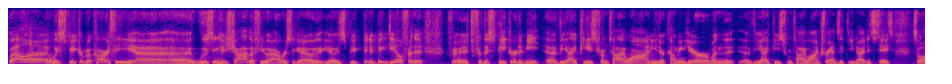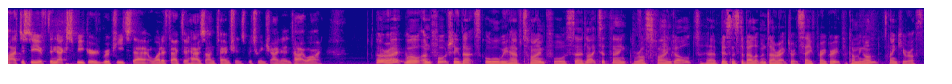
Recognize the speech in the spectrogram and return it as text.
Well, uh, with Speaker McCarthy uh, uh, losing his job a few hours ago, you know, it's been a big deal for the for, for the speaker to meet uh, VIPs from Taiwan, either coming here or when the uh, VIPs from Taiwan transit the United States. So we'll have to see if the next speaker repeats that and what effect it has on tensions between China and Taiwan. All right. Well, unfortunately, that's all we have time for. So I'd like to thank Ross Feingold, uh, Business Development Director at SafePro Group, for coming on. Thank you, Ross.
